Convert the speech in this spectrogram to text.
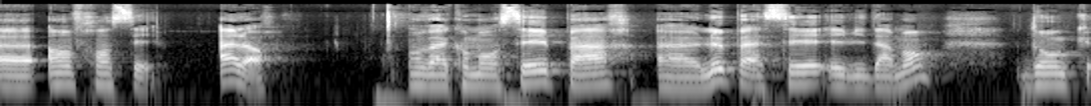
euh, en français. Alors, on va commencer par euh, le passé évidemment. Donc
